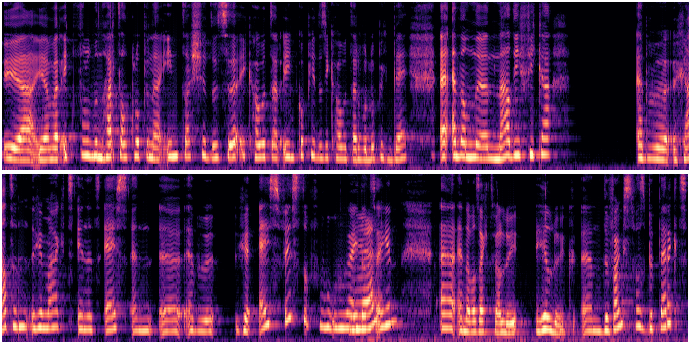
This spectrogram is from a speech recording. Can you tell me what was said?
Ja, ja, maar ik voel mijn hart al kloppen na één tasje. Dus uh, ik hou het daar één kopje, dus ik hou het daar voorlopig bij. Uh, en dan uh, na die fika hebben we gaten gemaakt in het ijs en hebben we geijsvist, of hoe, hoe ga je ja. dat zeggen? Uh, en dat was echt wel leuk, heel leuk. Um, de vangst was beperkt,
